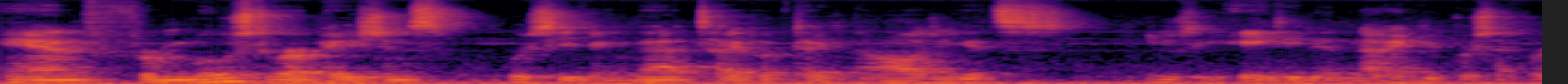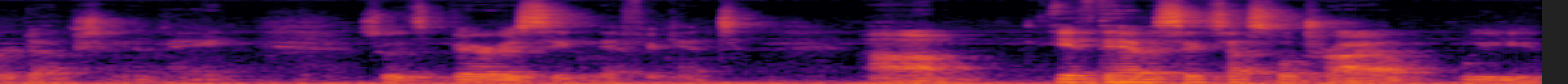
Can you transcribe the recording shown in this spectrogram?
And for most of our patients receiving that type of technology, it's usually 80 to 90% reduction in pain. So it's very significant. Um, if they have a successful trial, we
